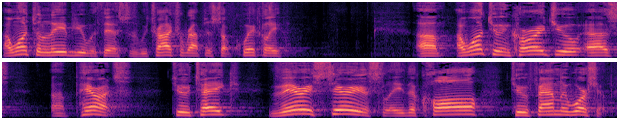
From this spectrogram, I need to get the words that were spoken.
I want to leave you with this as we try to wrap this up quickly. Um, I want to encourage you as uh, parents to take very seriously the call to family worship.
